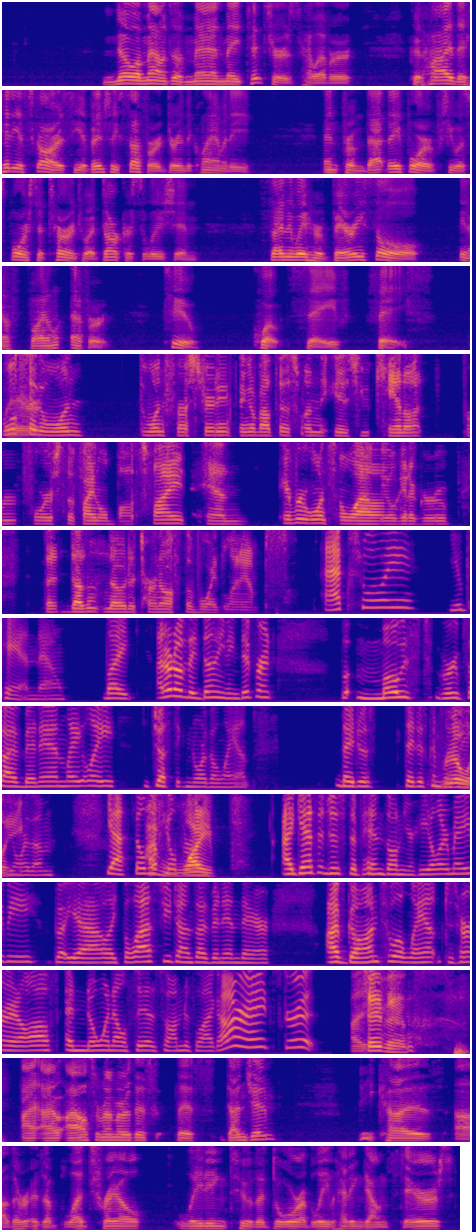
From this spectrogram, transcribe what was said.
No amount of man-made tinctures, however, could hide the hideous scars he eventually suffered during the calamity, and from that day forth she was forced to turn to a darker solution, signing away her very soul in a final effort to, quote, save face. I will say the one the one frustrating thing about this one is you cannot brute force the final boss fight and every once in a while you'll get a group that doesn't know to turn off the void lamps. Actually, you can now. Like, I don't know if they've done anything different, but most groups I've been in lately just ignore the lamps. They just they just completely Really? ignore them. Yeah, they'll just I've heal through 'em. wiped I guess it just depends on your healer, maybe. But yeah, like the last few times I've been in there, I've gone to a lamp to turn it off, and no one else is. So I'm just like, all right, screw it. I, Okay then. I, I I also remember this this dungeon because uh, there is a blood trail leading to the door. I believe heading downstairs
